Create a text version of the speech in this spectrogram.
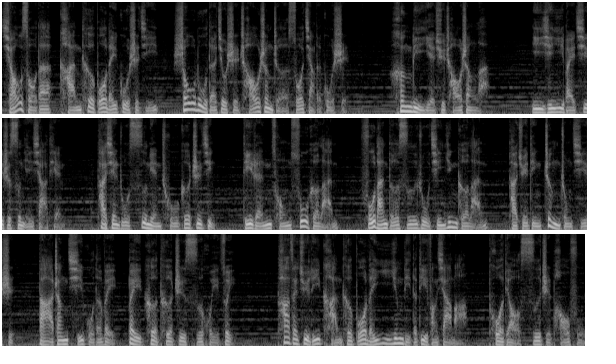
乔叟的《坎特伯雷故事集》收录的就是朝圣者所讲的故事。亨利也去朝圣了。一因一百七十四年夏天，他陷入四面楚歌之境，敌人从苏格兰、弗兰德斯入侵英格兰，他决定郑重其事、大张旗鼓地为贝克特之死悔罪。他在距离坎特伯雷一英里的地方下马。脱掉丝质袍服，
